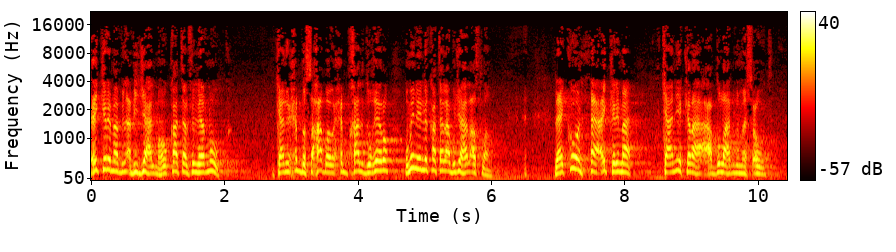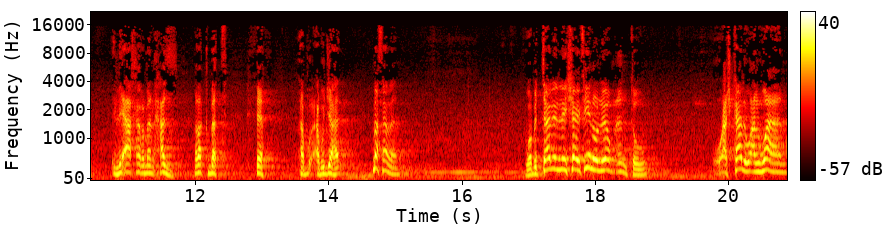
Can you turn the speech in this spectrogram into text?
عكرمة بن أبي جهل ما هو قاتل في اليرموك. وكان يحب الصحابة ويحب خالد وغيره ومين اللي قتل أبو جهل أصلا؟ لا يكون عكرمة كان يكره عبد الله بن مسعود اللي آخر من حز. رقبه ابو أبو جهل مثلا. وبالتالي اللي شايفينه اليوم أنتم وأشكال وألوان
